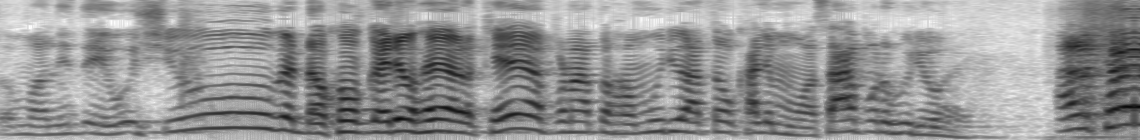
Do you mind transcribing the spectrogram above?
તો મને તો એવું શું કે ડખો કર્યો હે અળખે પણ આ તો હમુર્યો આ તો ખાલી મોસા પર હુર્યો હે. અળખે.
